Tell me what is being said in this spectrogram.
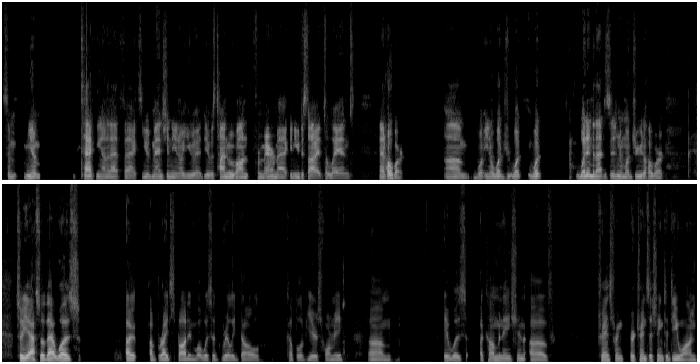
So, you know, tacking onto that fact, you had mentioned, you know, you had it was time to move on from Merrimack and you decided to land at Hobart. Um what you know, what what what went into that decision and what drew you to Hobart? So yeah, so that was a a bright spot in what was a really dull couple of years for me. Um, it was a combination of transferring or transitioning to D1,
